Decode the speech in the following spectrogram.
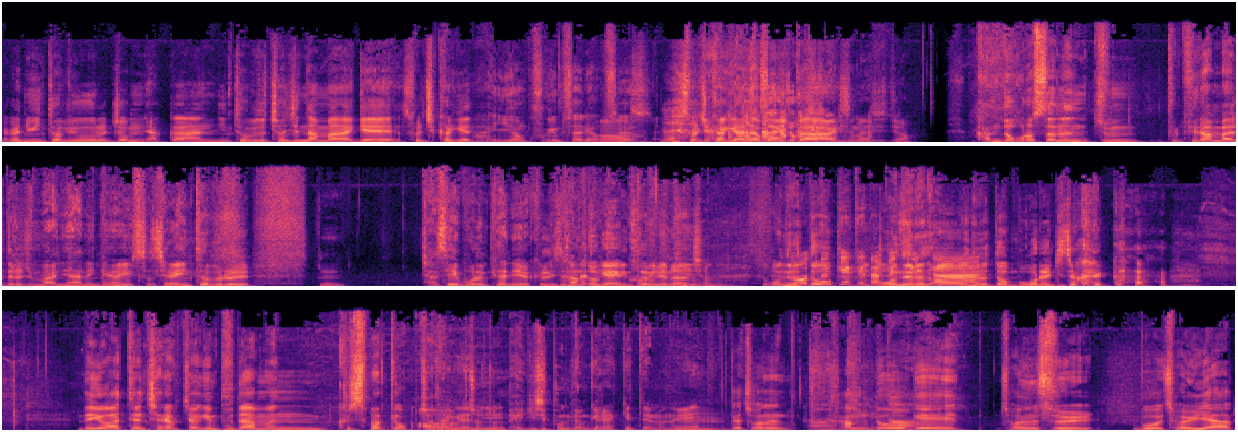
약간 좀 인터뷰를 좀 약간 인터뷰도 천진난만하게 솔직하게 아, 이형 구김살이 어, 없어요. 솔직하게 하다 보니까 말씀하시죠. 감독으로서는 좀 불필요한 말들을 좀 많이 하는 경향이 있어서 제가 인터뷰를 좀 자세히 보는 편이에요. 감독 감독의 인터뷰는 오늘은 또? 오늘은 어, 오늘은 또 뭐를 지적할까. 근데 여하튼 체력적인 부담은 클 수밖에 없죠 어, 당연히. 저도 120분 경기를 했기 때문에 음. 그러니까 저는 아, 감독의 전술 뭐 전략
